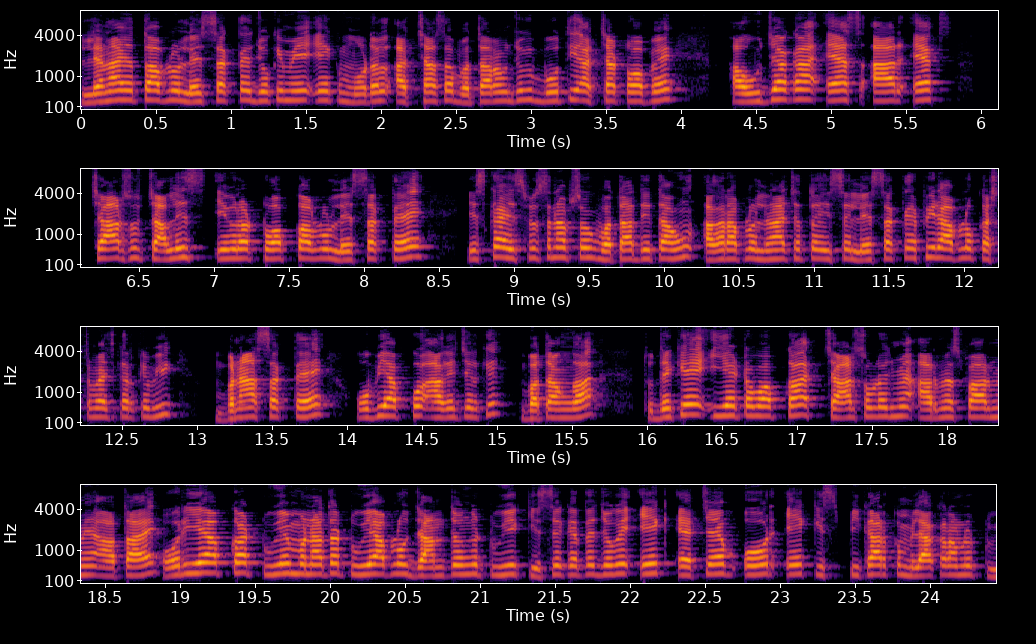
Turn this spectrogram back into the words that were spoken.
लेना है तो आप लोग ले सकते हैं, जो कि मैं एक मॉडल अच्छा सा बता रहा हूँ, जो कि बहुत ही अच्छा टॉप है। आहूजा का एस आर एक्स चार सौ चालीस, ये वाला टॉप का आप लोग ले सकते हैं। इसका स्पेशन आप सबको बता देता हूँ, अगर आप लोग लेना चाहते हो इसे ले सकते हैं, फिर आप लोग कस्टमाइज करके भी बना सकते हैं, वो भी आपको आगे चल के बताऊँगा। तो देखिए, ये टॉप आपका चार सोलेज में आरमेस पार में आता है और ये आपका टू एम बनाता है। टू आप लोग जानते होंगे, टू किससे कहते हैं? जो कि एक एचएफ और एक स्पीकर को मिलाकर हम लोग टू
